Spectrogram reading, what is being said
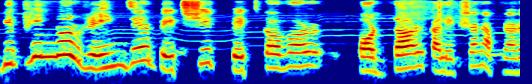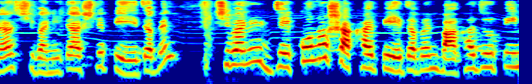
বিভিন্ন রেঞ্জের বেডশিট বেড কভার পর্দার কালেকশন আপনারা শিবানীতে আসলে পেয়ে যাবেন। শিবানীর যে কোনো শাখায় পেয়ে যাবেন। বাঘাযতীন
